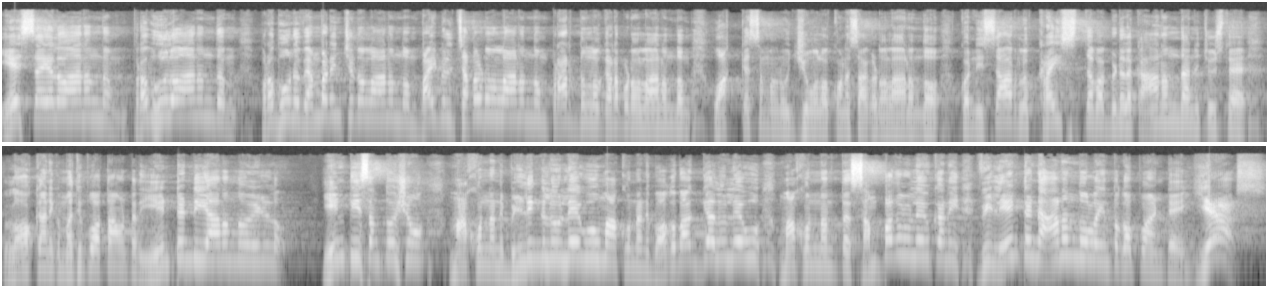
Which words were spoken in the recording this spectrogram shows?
ఏసయలో ఆనందం ప్రభువులో ఆనందం ప్రభువును వెంబడించడంలో ఆనందం బైబిల్ చదవడంలో ఆనందం ప్రార్థనలో గడపడంలో ఆనందం వాక్య సంబంధం ఉద్యమంలో కొనసాగడంలో ఆనందం. కొన్నిసార్లు క్రైస్తవ బిడలకు ఆనందాన్ని చూస్తే లోకానికి మతిపోతూ ఉంటుంది. ఏంటండి ఈ ఆనందం వీళ్ళు ఏంటి సంతోషం? మాకున్నన్ని బిల్డింగులు లేవు మాకున్నన్ని భోగభాగ్యాలు లేవు మాకున్నంత సంపదలు లేవు కానీ వీళ్ళు ఏంటండి ఆనందంలో ఇంత గొప్ప అంటే? ఎస్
